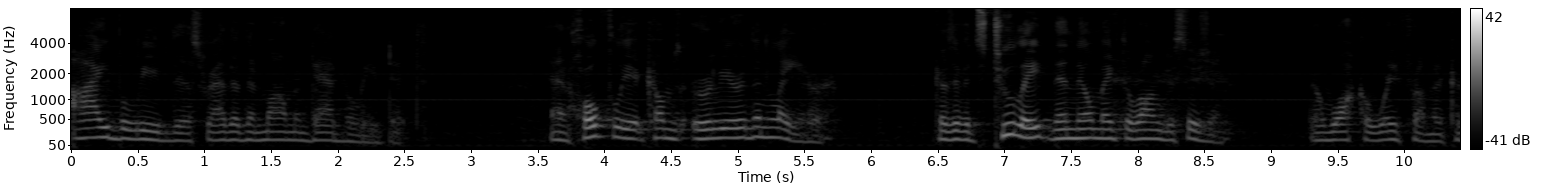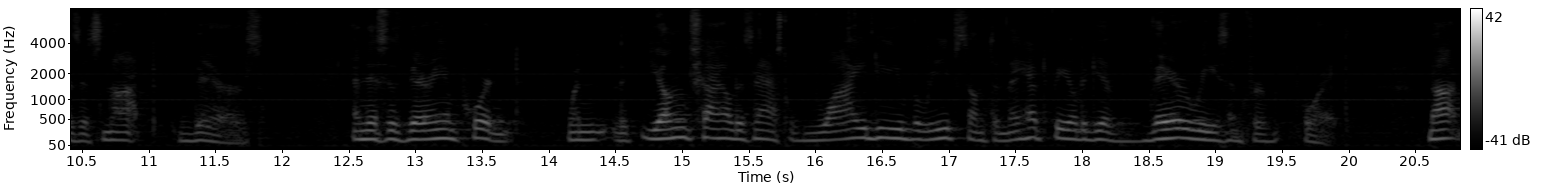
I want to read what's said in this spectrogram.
I believe this rather than mom and dad believed it. And hopefully it comes earlier than later. Because if it's too late, then they'll make the wrong decision. They'll walk away from it because it's not theirs. And this is very important. When the young child is asked, why do you believe something, they have to be able to give their reason for, for it. Not,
